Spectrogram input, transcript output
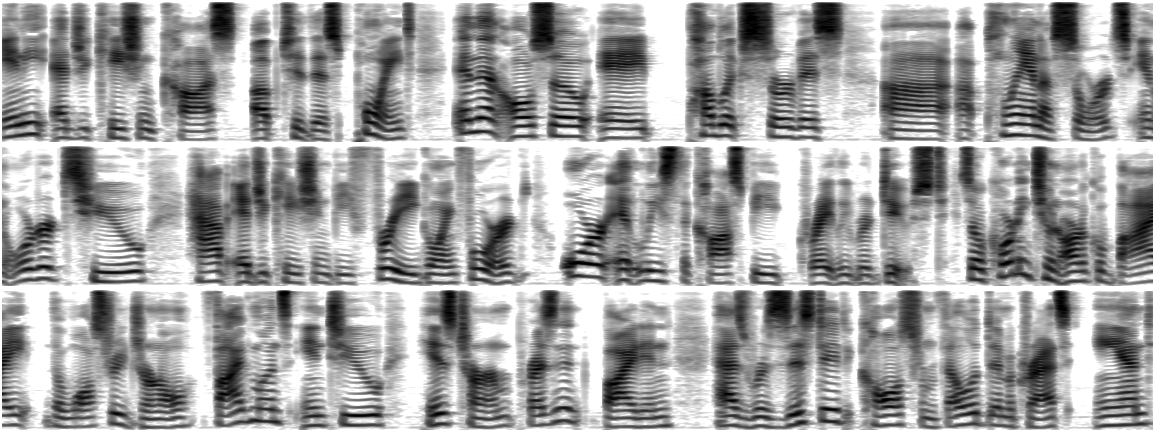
any education costs up to this point, and then also a public service uh, a plan of sorts in order to have education be free going forward or at least the cost be greatly reduced. So, according to an article by the Wall Street Journal, five months into his term, President Biden has resisted calls from fellow Democrats and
